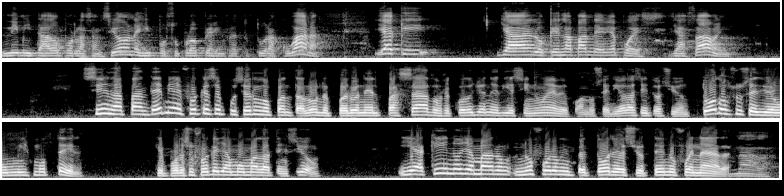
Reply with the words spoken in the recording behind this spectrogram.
limitado por las sanciones y por sus propias infraestructuras cubanas. Y aquí, ya en lo que es la pandemia, pues ya saben. Sí, en la pandemia fue que se pusieron los pantalones, pero en el pasado, recuerdo yo en el 19, cuando se dio la situación, todo sucedió en un mismo hotel, que por eso fue que llamó más la atención. Y aquí no llamaron, no fueron inspectores, ese hotel no fue nada. Nada.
